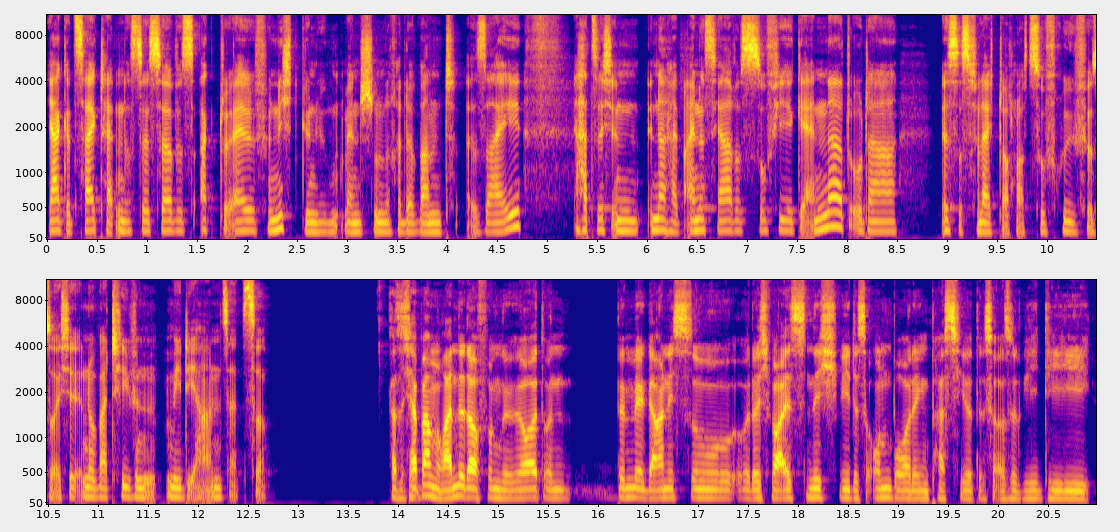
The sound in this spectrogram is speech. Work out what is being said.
ja gezeigt hätten, dass der Service aktuell für nicht genügend Menschen relevant sei. Hat sich in, innerhalb eines Jahres so viel geändert oder ist es vielleicht doch noch zu früh für solche innovativen Mediaansätze? Also ich habe am Rande davon gehört und bin mir gar nicht so, oder ich weiß nicht, wie das Onboarding passiert ist, also wie die,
